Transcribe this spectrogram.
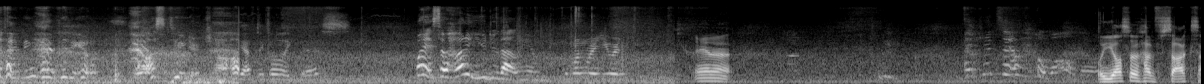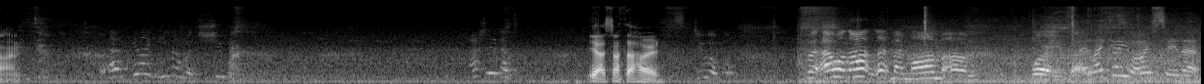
I think that video lost you your job. You have to go like this. Wait, so how do you do that, Liam? The one where you were. Anna, I can't stay on the wall though. Well, you also have socks on. I feel like even with shoes. Actually, that's Yeah, it's not that hard. It's doable. But I will not let my mom um, worry about I like how you always say that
